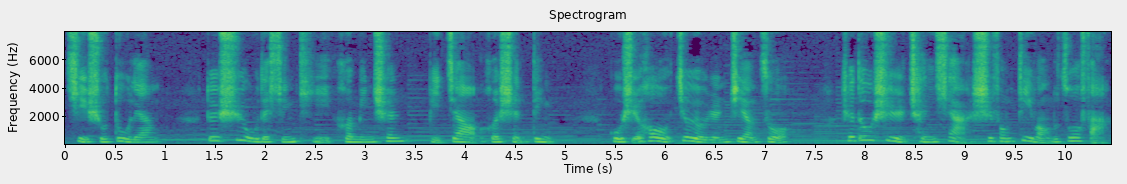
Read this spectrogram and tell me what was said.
技术度量，对事物的形体和名称比较和审定，古时候就有人这样做。这都是臣下侍奉帝王的做法，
